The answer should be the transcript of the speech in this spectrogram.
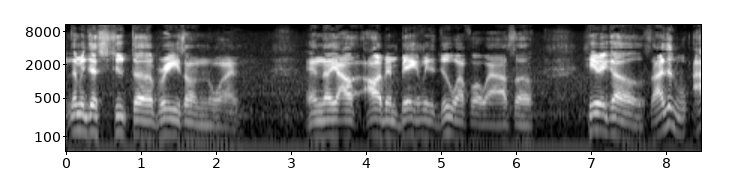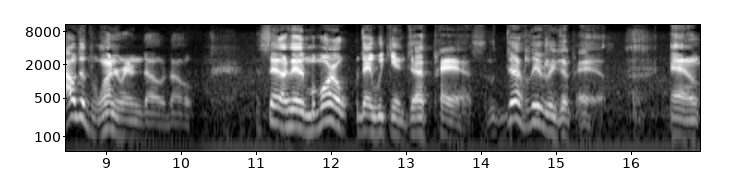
let me just shoot the breeze on one. And y'all all have been begging me to do one for a while, so here it goes. I just I was just wondering though, though. Since like said, Memorial Day weekend just passed, just literally just passed, and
